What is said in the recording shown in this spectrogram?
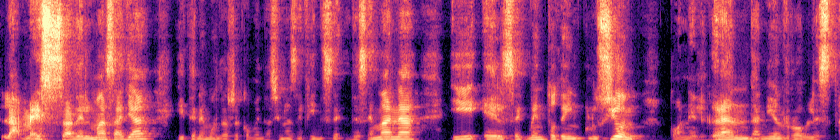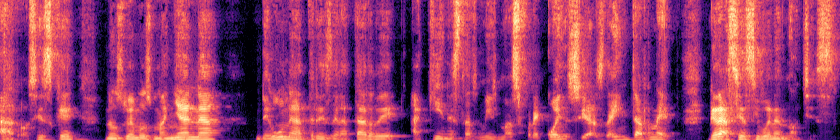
la mesa del más allá y tenemos las recomendaciones de fin de semana y el segmento de inclusión con el gran Daniel Robles Aro. Así es que nos vemos mañana de 1 a 3 de la tarde aquí en estas mismas frecuencias de Internet. Gracias y buenas noches.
